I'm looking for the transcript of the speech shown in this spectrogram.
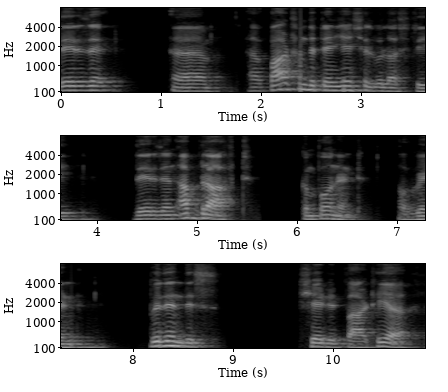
there is a, uh, apart from the tangential velocity, there is an updraft component of wind within this shaded part here,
